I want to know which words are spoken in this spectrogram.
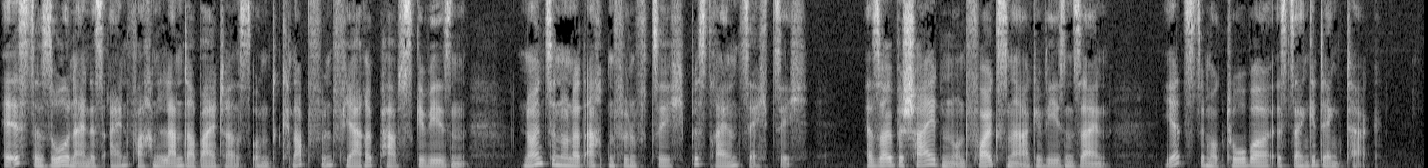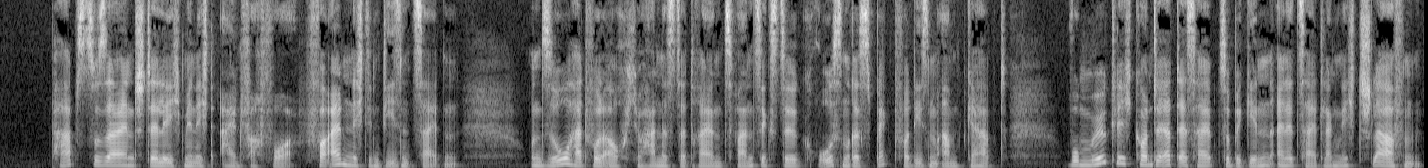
Er ist der Sohn eines einfachen Landarbeiters und knapp fünf Jahre Papst gewesen, 1958 bis 63. Er soll bescheiden und volksnah gewesen sein. Jetzt im Oktober ist sein Gedenktag. Papst zu sein, stelle ich mir nicht einfach vor, vor allem nicht in diesen Zeiten. Und so hat wohl auch Johannes der 23. großen Respekt vor diesem Amt gehabt. Womöglich konnte er deshalb zu Beginn eine Zeit lang nicht schlafen.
